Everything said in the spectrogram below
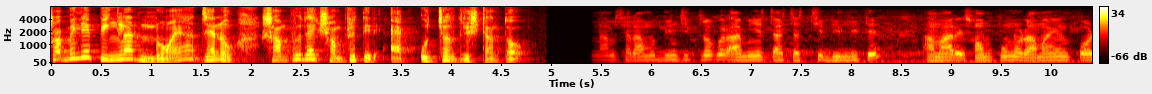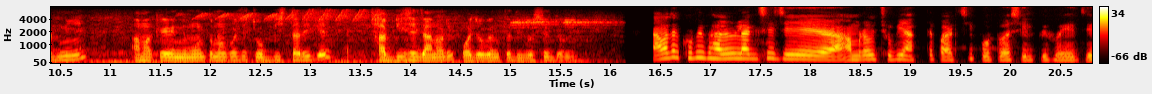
সব মিলিয়ে পিংলার নয়া যেন সাম্প্রদায়িক সম্প্রীতির এক উজ্জ্বল দৃষ্টান্ত। নাম সেরামুদ্দিন চিত্রকর, আমি চাচ্ছি দিল্লিতে। আমার সম্পূর্ণ রামায়ণ পড নিয়ে আমাকে নিমন্ত্রণ করেছে চব্বিশ তারিখে, ছাব্বিশে জানুয়ারি প্রজাতন্ত্র দিবসের জন্য। আমাদের খুবই ভালো লাগছে যে, আমরাও ছবি আঁকতে পারছি। পটুয়া শিল্পী হয়ে যে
